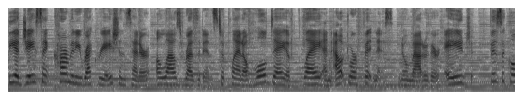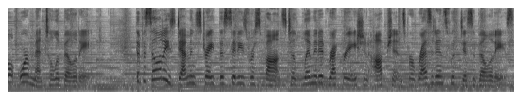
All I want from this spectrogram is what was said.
The adjacent Carmody Recreation Center allows residents to plan a whole day of play and outdoor fitness, no matter their age, physical, or mental ability. The facilities demonstrate the city's response to limited recreation options for residents with disabilities.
